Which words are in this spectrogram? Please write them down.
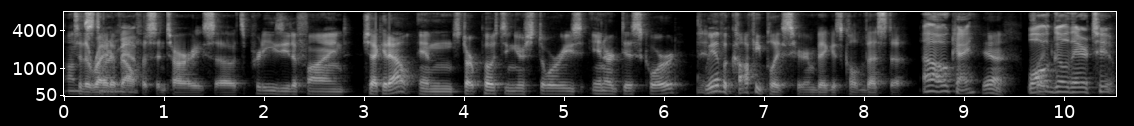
on to the the right of map. Alpha Centauri. So it's pretty easy to find. Check it out and start posting your stories in our Discord. We have a coffee place here in Vegas called Vesta. Oh, okay. Yeah. It's Well, I'll go there too.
